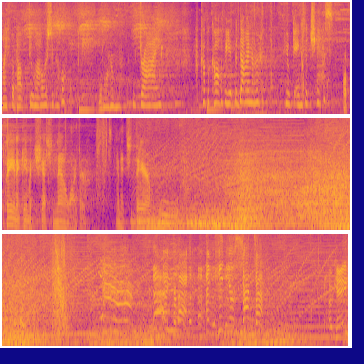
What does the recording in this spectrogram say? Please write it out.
life about two hours ago. Warm, dry, a cup of coffee at the diner, a few games of chess. We're playing a game of chess now, Arthur, and it's their move. Back to back, and keep your shots up. Okay.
